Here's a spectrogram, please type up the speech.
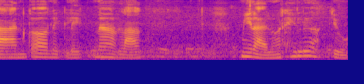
ร้านก็เล็กๆ น่ารัก มีหลายรสให้เลือกอยู่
